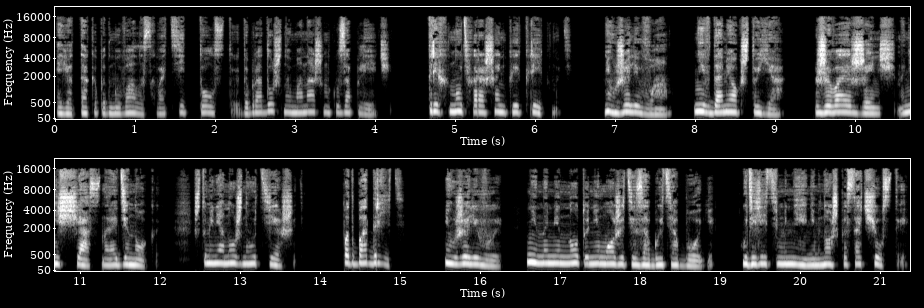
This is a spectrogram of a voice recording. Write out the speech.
Ее так и подмывало схватить толстую, добродушную монашенку за плечи, тряхнуть хорошенько и крикнуть. «Неужели вам не вдомек, что я, живая женщина, несчастная, одинокая, что меня нужно утешить, подбодрить, Неужели вы ни на минуту не можете забыть о Боге, уделить мне немножко сочувствия?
